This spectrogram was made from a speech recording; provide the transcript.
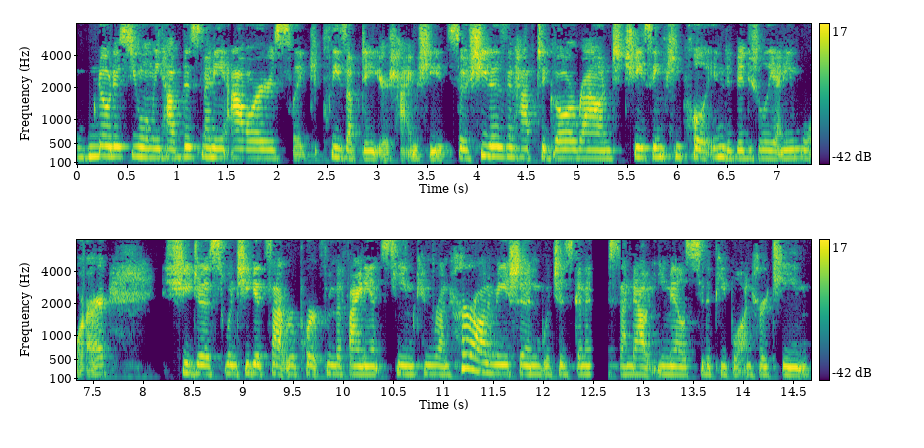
notice you only have this many hours like please update your timesheet so she doesn't have to go around chasing people individually anymore she just when she gets that report from the finance team can run her automation which is going to send out emails to the people on her team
